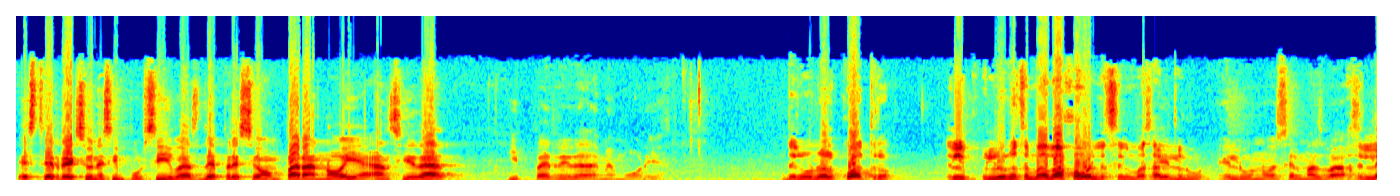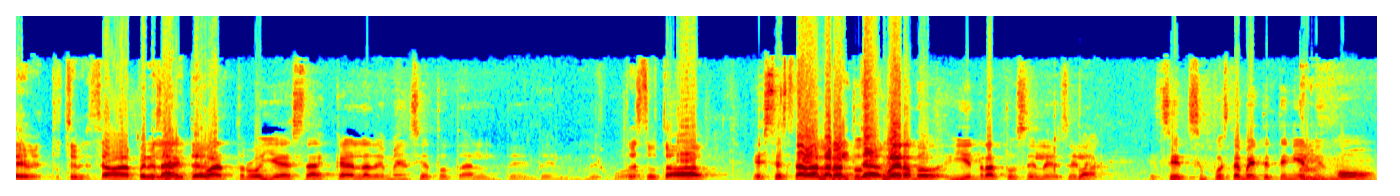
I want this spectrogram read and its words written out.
este, reacciones impulsivas, depresión, paranoia, ansiedad y pérdida de memoria. Del 1 al 4. ¿El, el 1 es el más bajo o el es el más alto? El 1 es el más bajo. Es el leve. Ten- estaba apenas la La mitad. 4 ya está acá la demencia total de- del- del jugador. Entonces estaba. Este estaba a Estaba a ratos mitad. cuerdo y en ratos se le, se le- se- supuestamente tenía el mismo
